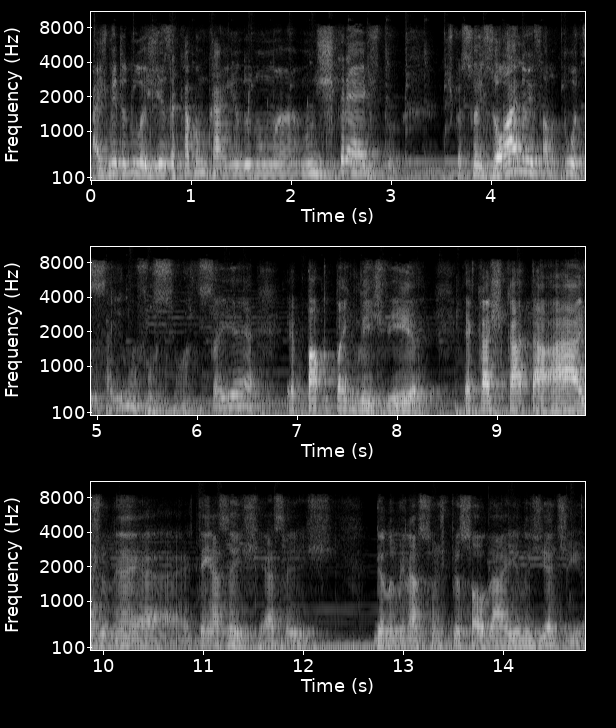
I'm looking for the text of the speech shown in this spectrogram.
as metodologias acabam caindo numa, num descrédito. As pessoas olham e falam, putz, isso aí não funciona, isso aí é, é papo para inglês ver, é cascata ágil, né? É, tem essas, essas denominações que o pessoal dá aí no dia a dia.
